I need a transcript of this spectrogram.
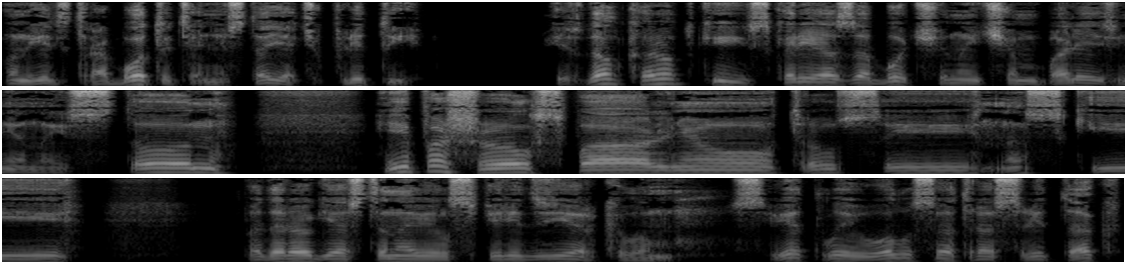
Он едет работать, а не стоять у плиты. Издал короткий, скорее озабоченный, чем болезненный стон, и пошел в спальню. Трусы, носки. По дороге остановился перед зеркалом. Светлые волосы отросли так,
